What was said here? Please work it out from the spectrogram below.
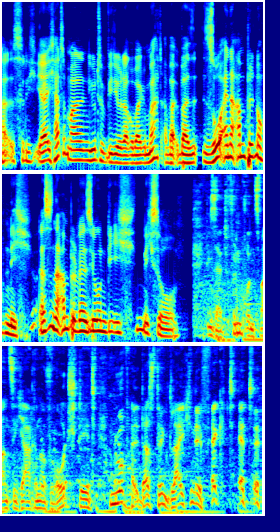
hast du nicht. Ja, ich hatte mal ein YouTube-Video darüber gemacht, aber über so eine Ampel noch nicht. Das ist eine Ampelversion, die ich nicht so. Die seit 25 Jahren auf Rot steht, nur weil das den gleichen Effekt hätte.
